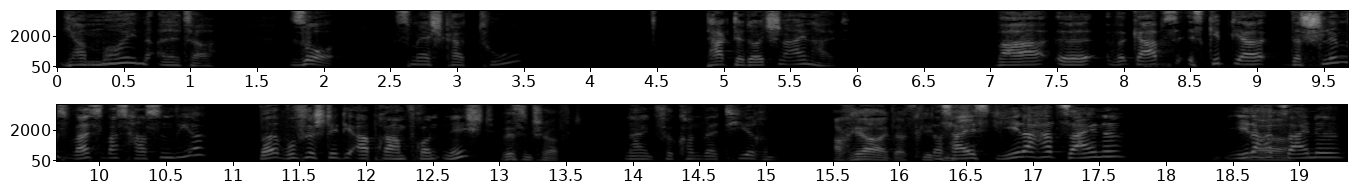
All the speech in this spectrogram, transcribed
Ja, moin, Alter. So, Smash Cut 2, Tag der deutschen Einheit. War, äh, gab's, es gibt ja das Schlimmste, was, was hassen wir? Wofür steht die Abraham-Front nicht? Wissenschaft. Nein, für konvertieren. Ach ja, das geht Das nicht. heißt, jeder hat seine, jeder Ja. hat seine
